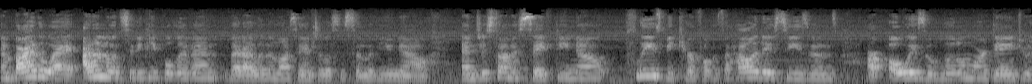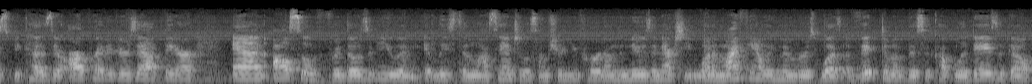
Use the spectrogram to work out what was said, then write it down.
And by the way, I don't know what city people live in, but I live in Los Angeles, as some of you know. And just on a safety note, please be careful because the holiday seasons are always a little more dangerous because there are predators out there. And also for those of you, in, at least in Los Angeles, I'm sure you've heard on the news, and actually one of my family members was a victim of this a couple of days ago,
